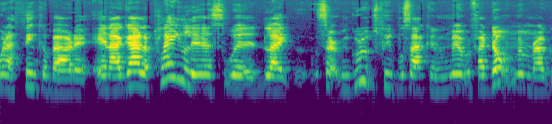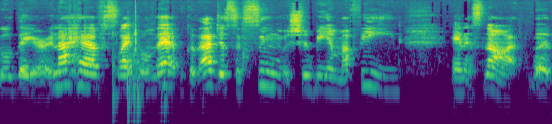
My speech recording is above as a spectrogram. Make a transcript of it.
when I think about it. And I got a playlist with like certain groups, people, so I can remember. If I don't remember, I go there. And I have slack on that because I just assume it should be in my feed, and it's not. But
